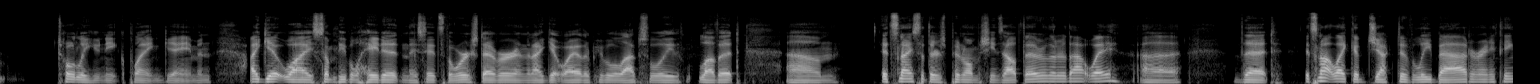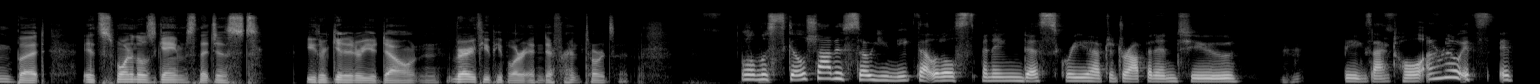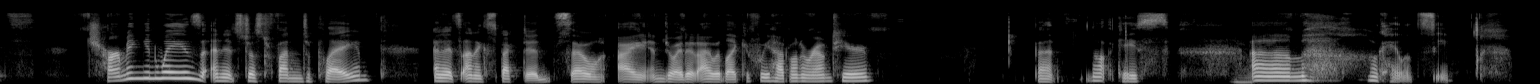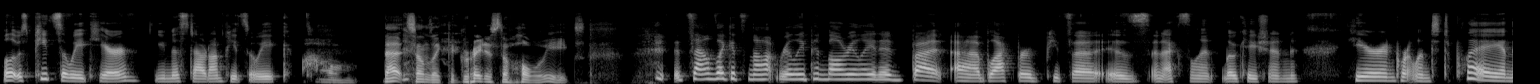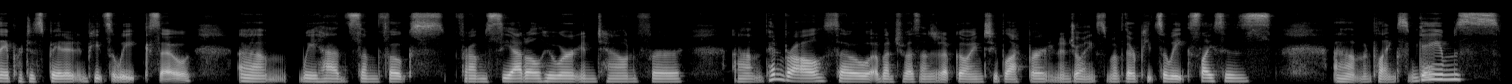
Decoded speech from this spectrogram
totally unique playing game. And I get why some people hate it and they say it's the worst ever, and then I get why other people will absolutely love it. Um, it's nice that there's pinball machines out there that are that way. Uh, that it's not like objectively bad or anything, but it's one of those games that just either get it or you don't, and very few people are indifferent towards it. Well, the skill shot is so unique that little spinning disc where you have to drop it into mm-hmm. the exact hole. I don't know. It's it's charming in ways, and it's just fun to play and it's unexpected. So I enjoyed it. I would like if we had one around here, but not the case. Um, okay, let's see. Well, it was Pizza Week here. You missed out on Pizza Week. Oh, that sounds like the greatest of all weeks. It sounds like it's not really pinball related, but uh, Blackbird Pizza is an excellent location here in Portland to play, and they participated in Pizza Week. So um, we had some folks from Seattle who were in town for um, Pinbrawl, so a bunch of us ended up going to Blackbird and enjoying some of their Pizza Week slices um, and playing some games.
